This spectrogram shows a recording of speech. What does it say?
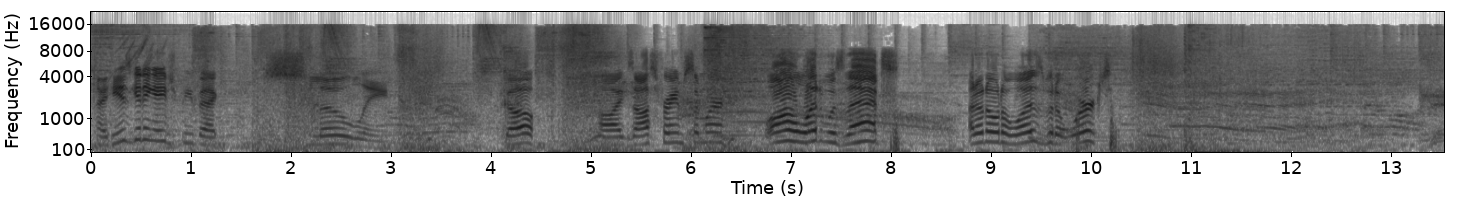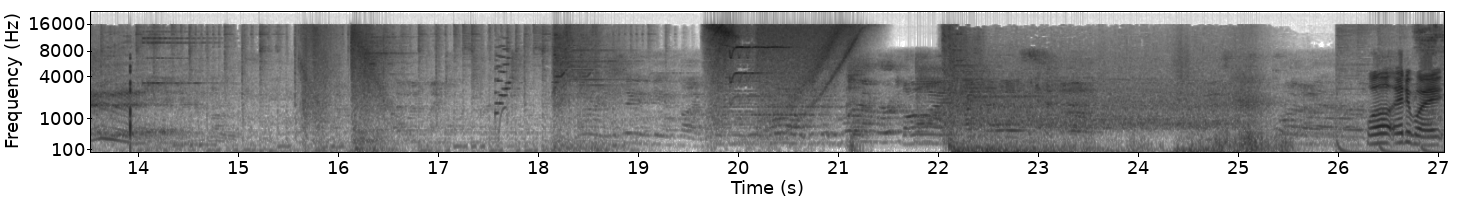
Alright, he's getting HP back slowly. Go! Oh, exhaust frame somewhere? Oh, what was that? I don't know what it was, but it worked. Well, anyway,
